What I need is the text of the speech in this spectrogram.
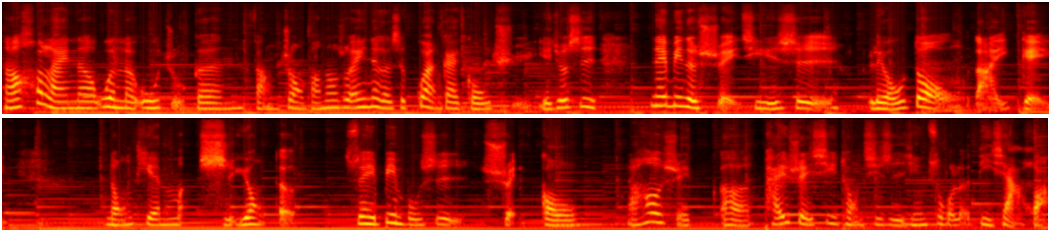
然后后来呢，问了屋主跟房仲，房仲说，哎，那个是灌溉沟渠，也就是那边的水其实是流动来给农田使用的，所以并不是水沟。然后水呃排水系统其实已经做了地下化，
